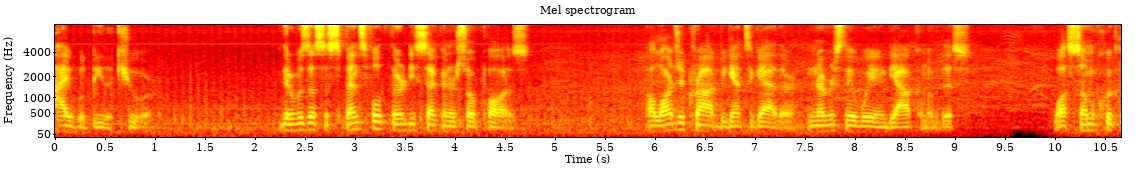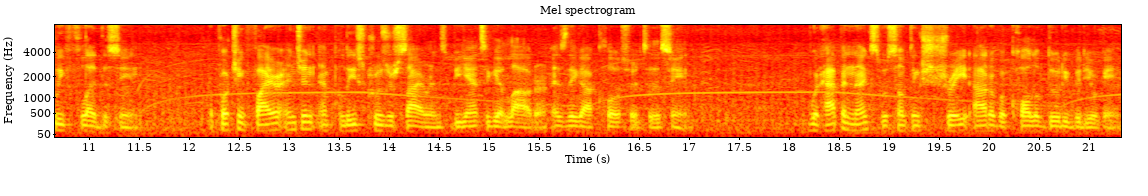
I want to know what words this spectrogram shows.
I will be the cure. There was a suspenseful 30 second or so pause. A larger crowd began to gather, nervously awaiting the outcome of this, while some quickly fled the scene. Approaching fire engine and police cruiser sirens began to get louder as they got closer to the scene. What happened next was something straight out of a Call of Duty video game.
